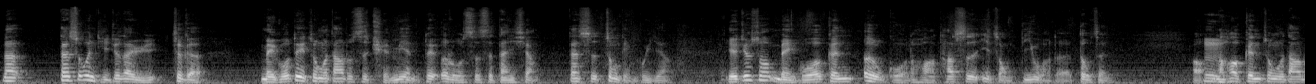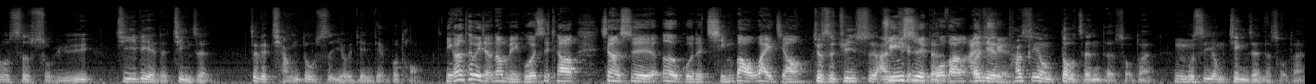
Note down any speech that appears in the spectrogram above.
那但是问题就在于这个，美国对中国大陆是全面，对俄罗斯是单向，但是重点不一样。也就是说，美国跟俄国的话，它是一种敌我的斗争，哦，嗯然后跟中国大陆是属于激烈的竞争，这个强度是有一点点不同，你刚刚特别讲到，美国是挑像是俄国的情报外交，就是军事安全军事国防安全。而且它是用斗争的手段，嗯。不是用竞争的手段。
